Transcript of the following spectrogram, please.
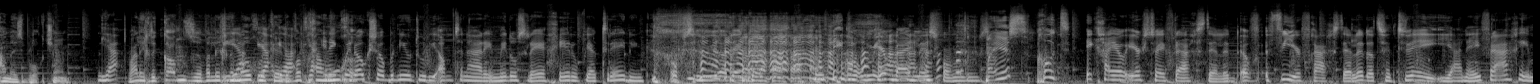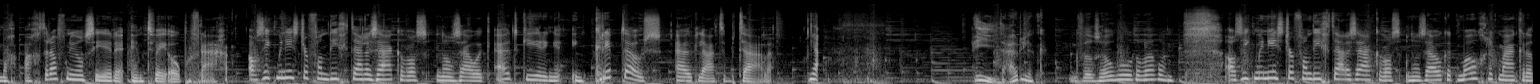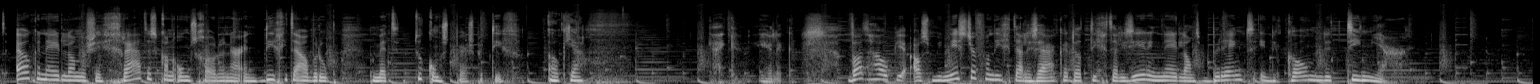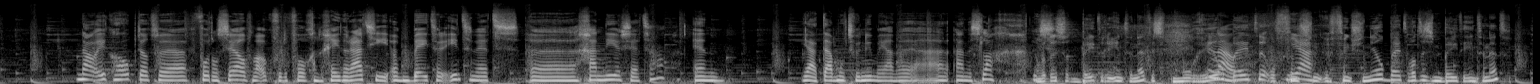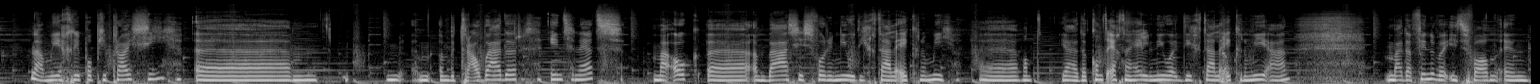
aan deze blockchain. Ja. Waar liggen de kansen? Waar liggen de mogelijkheden? Wat gaan en we ik ben ook zo benieuwd hoe die ambtenaren inmiddels reageren op jouw training. Of ze nu al denken, ik wil meer bijles van me doen. Maar eerst, Goed, ik ga jou eerst twee vragen stellen. Of vier vragen stellen. Dat zijn twee ja-nee vragen. Je mag achteraf nuanceren en twee open vragen. Als ik minister van Digitale Zaken was, dan zou ik uitkeringen in crypto's uit laten betalen. Ja, hey, Duidelijk. Ik wil zo horen waarom. Als ik minister van Digitale Zaken was, dan zou ik het mogelijk maken dat elke Nederlander zich gratis kan omscholen naar een digitaal beroep met toekomstperspectief. ook ja. Kijk, heerlijk. Wat hoop je als minister van Digitale Zaken dat digitalisering Nederland brengt in de komende tien jaar? Nou, ik hoop dat we voor onszelf, maar ook voor de volgende generatie, een beter internet eh, gaan neerzetten. En ja, daar moeten we nu mee aan de, aan, aan de slag. en Dus- wat is dat betere internet? Is het moreel Nou, beter of function- functioneel beter? Wat is een beter internet? Nou, meer grip op je privacy. Ehm, een betrouwbaarder internet. Maar ook eh, een basis voor een nieuwe digitale economie. Eh, want ja, er komt echt een hele nieuwe digitale economie aan. Maar daar vinden we iets van. En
